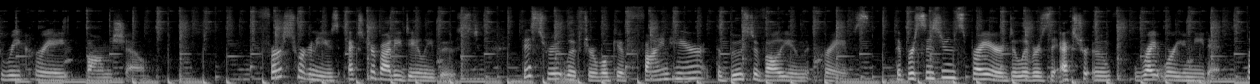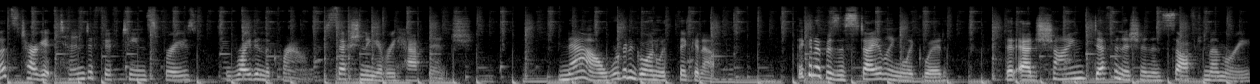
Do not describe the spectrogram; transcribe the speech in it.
recreate Bombshell. First, we're going to use Extra Body Daily Boost. This root lifter will give fine hair the boost of volume it craves. The Precision Sprayer delivers the extra oomph right where you need it. Let's target 10 to 15 sprays right in the crown, sectioning every half inch. Now, we're going to go in with Thicken Up. Thicken Up is a styling liquid that add shine, definition, and soft memory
